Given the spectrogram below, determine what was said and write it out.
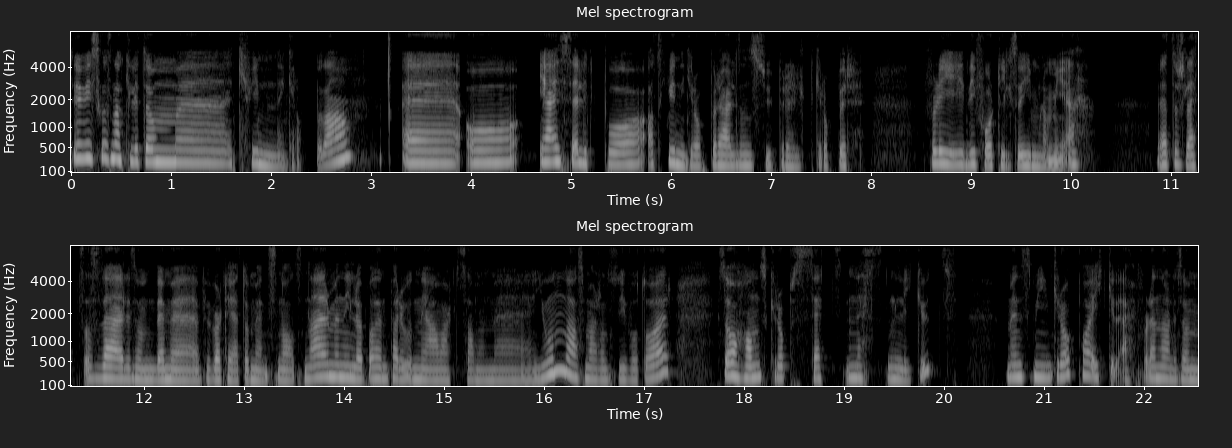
Du, vi skal snakke litt om eh, kvinnekropper, da. Eh, og jeg ser litt på at kvinnekropper er litt sånn superheltkropper. Fordi de får til så himla mye. Rett og slett. Altså, det er liksom det med pubertet og mensen og alt sånt der. Men i løpet av den perioden jeg har vært sammen med Jon, da, som er sånn syv-åtte år, så har hans kropp sett nesten lik ut. Mens min kropp har ikke det. For den har liksom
